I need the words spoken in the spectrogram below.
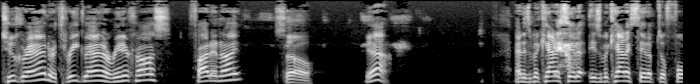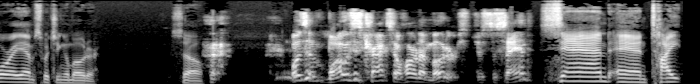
two grand or three grand arena cross Friday night. So, yeah. And his mechanic yeah. stayed, his mechanic stayed up till four a.m. switching a motor. So, was it? Why was his track so hard on motors? Just the sand? Sand and tight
